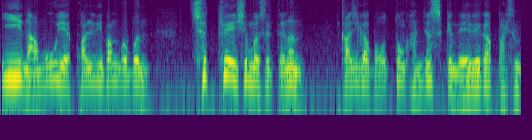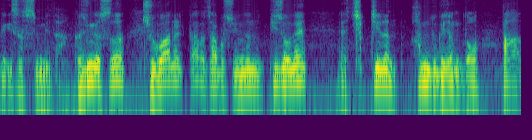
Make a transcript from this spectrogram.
이 나무의 관리 방법은 첫 해에 심었을 때는 가지가 보통 한 6개 내외가 발생돼 있었습니다. 그 중에서 주관을 따라잡을 수 있는 기존의 직지는 한두 개 정도 다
